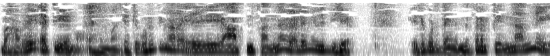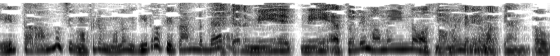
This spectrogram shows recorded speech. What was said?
භාවයේ ඇති වෙනවා එහෙමයි. එතකොට ඉතින් අර ඒ ආත්ම සංඥා වැඩෙන විදිහ එතකොට දැන් මෙතන පෙන්වන්නේ ඒ තරම්ම අපිට මොන විදිහටවත් හිතන්න බෑ. කියන්නේ මේ මේ ඇතුලේ මම ඉන්නවා කියන එක. ඔව්.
